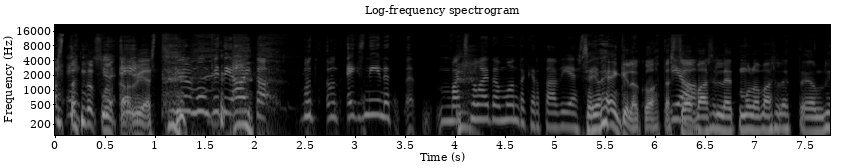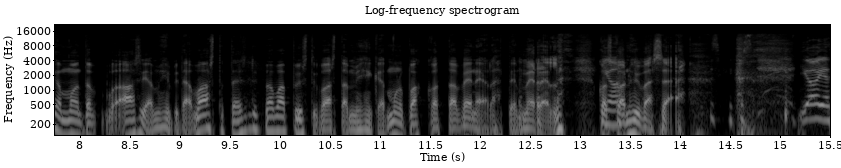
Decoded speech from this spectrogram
vastannut sun viestiä. Kyllä mun piti aika mutta mut eikö niin, että vaikka mä laitan monta kertaa viestiä. Se ei ole henkilökohtaista. Se on vaan silleen, että mulla on vaan silleen, että ei ole liian monta asiaa, mihin pitää vastata. Ja nyt mä vaan pystyn vastaamaan mihinkään. Mulla on pakko ottaa vene ja lähteä merelle, koska on hyvä sää. Joo, ja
